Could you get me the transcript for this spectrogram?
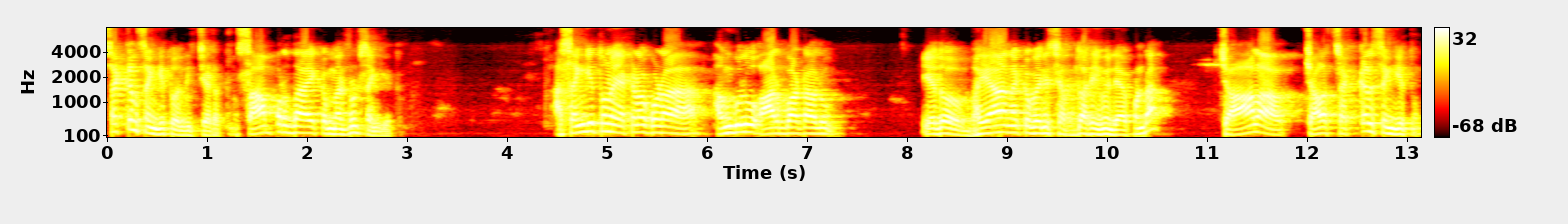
చక్కని సంగీతం అందించాడు అతను సాంప్రదాయకమైనటువంటి సంగీతం. ఆ సంగీతంలో ఎక్కడ కూడా హంగులు ఆర్భాటాలు ఏదో భయానకమైన శబ్దాలు ఏమీ లేకుండా చాలా చాలా చక్కని సంగీతం.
